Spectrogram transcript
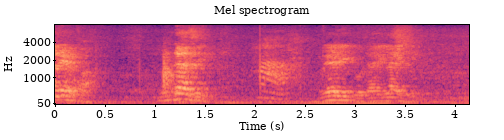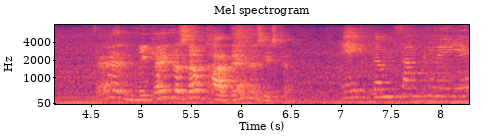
अरे वाह। मुंडा जी। हाँ। Very good I like it मिठाई तो सब खाते हैं ना सिस्टर एकदम संख नहीं है।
